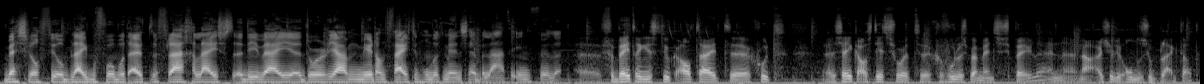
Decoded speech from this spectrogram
best wel veel, blijkt bijvoorbeeld uit de vragenlijst eh, die wij eh, door ja, meer dan 1500 mensen hebben laten invullen. Uh, verbetering is natuurlijk altijd goed. zeker als dit soort gevoelens bij mensen spelen. En nou, uit jullie onderzoek blijkt dat.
